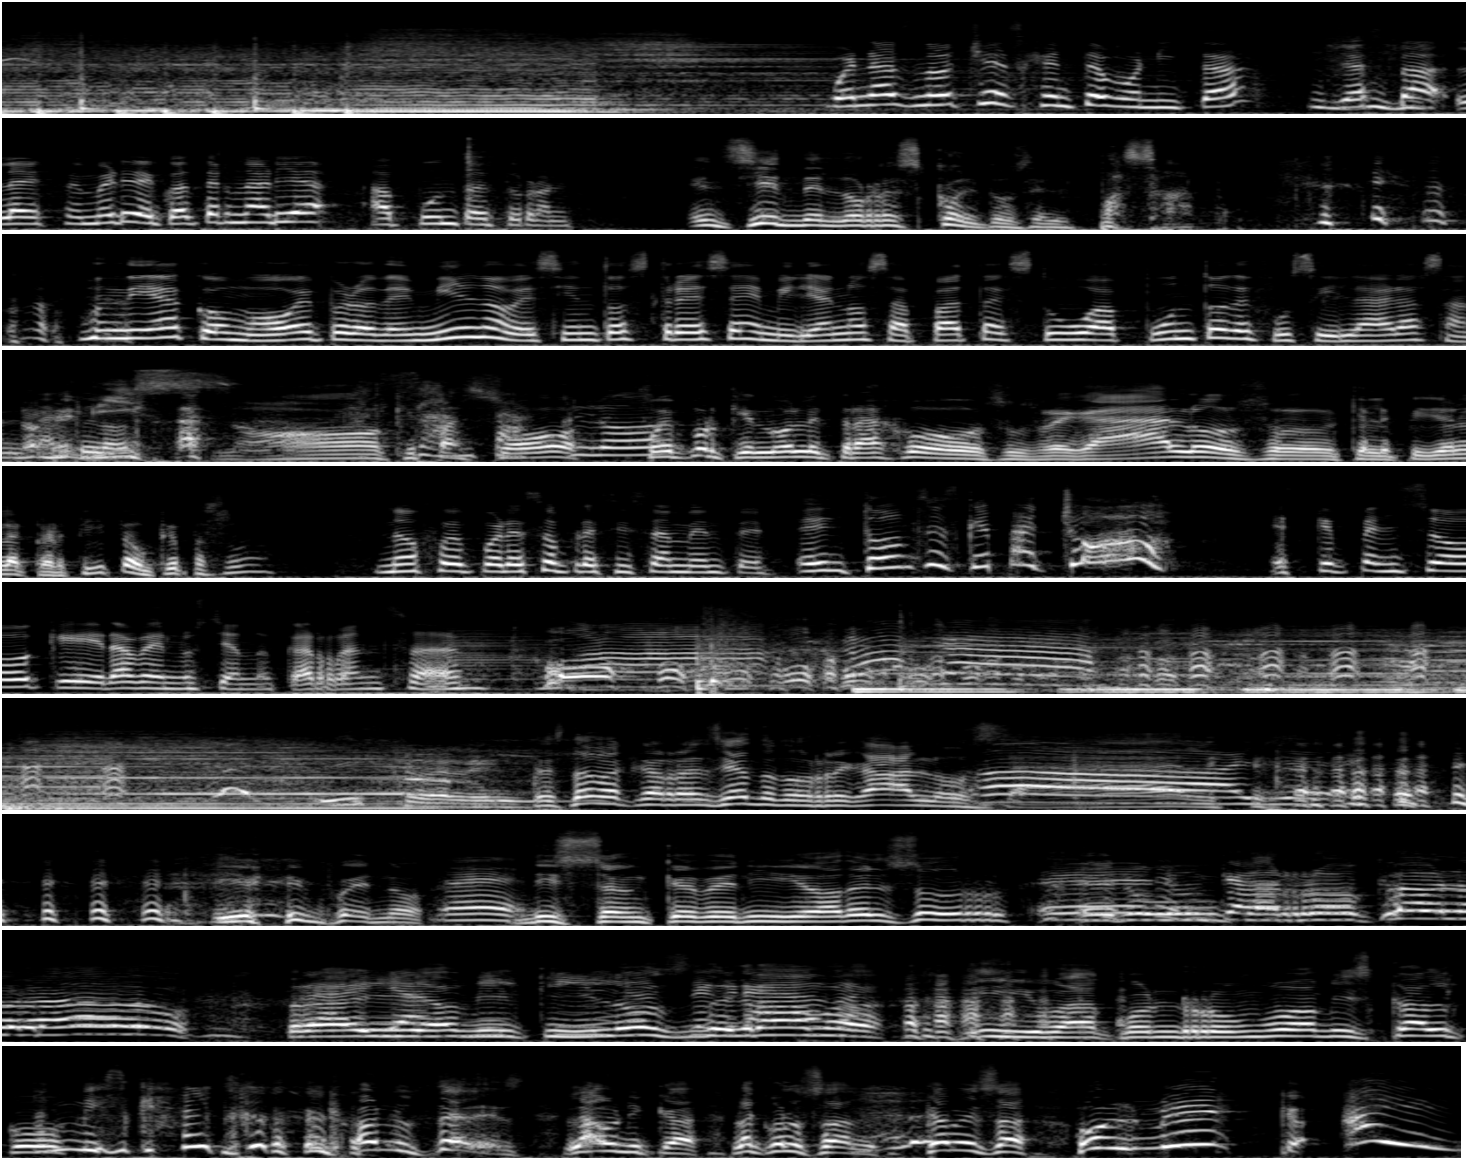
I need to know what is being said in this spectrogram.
Buenas noches, gente bonita. Ya está la efeméride cuaternaria a punto de turrón. Encienden los rescoldos del pasado. Un día como hoy, pero de 1913, Emiliano Zapata estuvo a punto de fusilar a Santa me Claus. digas. No, ¿qué Santa pasó? Claus. ¿Fue porque no le trajo sus regalos o que le pidió en la cartita o qué pasó? No fue por eso precisamente. Entonces, ¿qué pacho? Es que pensó que era Venustiano Carranza. Híjole. Te estaba carranceando los regalos. Ay, eh. Y bueno, Eh. dicen que venía del sur en un carro colorado. Traía mil kilos de grava. Iba con rumbo a Miscalco. Mis cálculos. Con ustedes, la única, la colosal, cabeza Olmica.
